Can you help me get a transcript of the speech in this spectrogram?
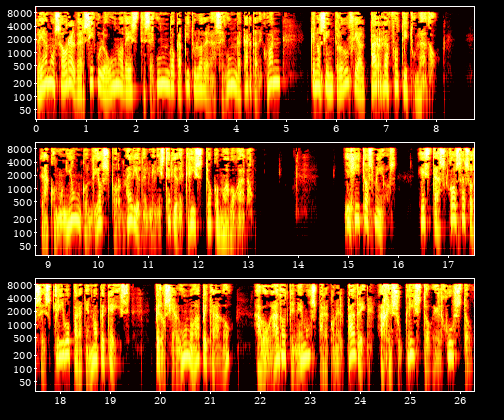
Leamos ahora el versículo 1 de este segundo capítulo de la segunda carta de Juan, que nos introduce al párrafo titulado La comunión con Dios por medio del ministerio de Cristo como abogado. Hijitos míos, estas cosas os escribo para que no pequéis, pero si alguno ha pecado, abogado tenemos para con el Padre, a Jesucristo el justo.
